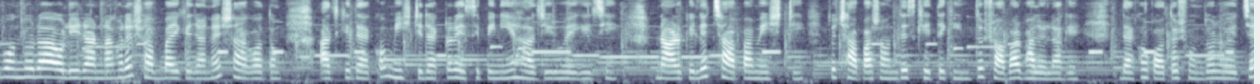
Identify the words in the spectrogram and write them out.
বন্ধুরা, অলির রান্নাঘরে সবাইকে জানাই স্বাগতম। আজকে দেখো মিষ্টির একটা রেসিপি নিয়ে হাজির হয়ে গেছি। নারকেলের ছাপা মিষ্টি। তো ছাপা সন্দেশ খেতে কিন্তু সবার ভালো লাগে। দেখো কত সুন্দর হয়েছে।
